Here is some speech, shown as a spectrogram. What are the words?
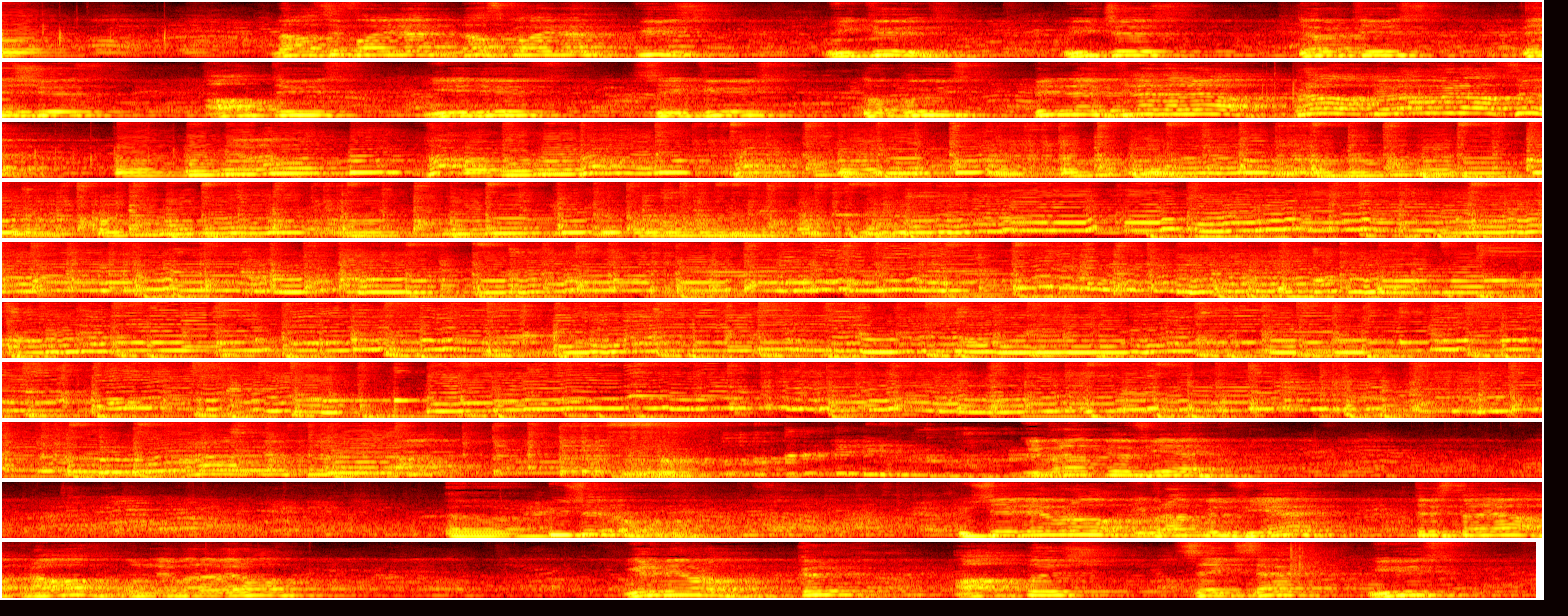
Nazif Aylen, Nasko Aylen 100, 200, 300, 400, 500, 600, 700, 800, 900, 1000 lira filan alıyor. Bravo, devam oynasın. Devam. Ha! İbrahim Gülfiye. Ee, 100 euro mu? 150 euro İbrahim Gülfiye. 300 lira. Bravo. Onunla beraber ol. 20 euro. 40, 60, 80, 100,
